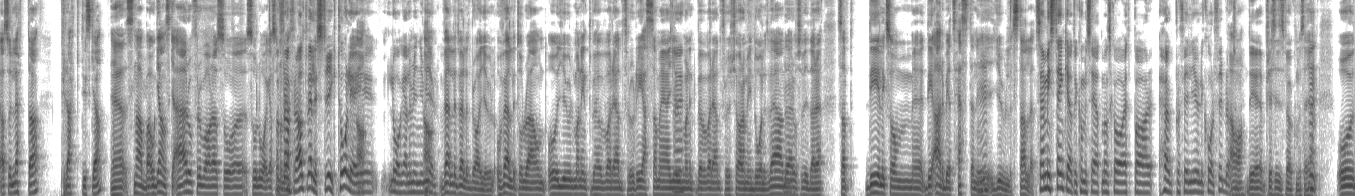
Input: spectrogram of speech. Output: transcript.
alltså lätta, praktiska, eh, snabba och ganska äro för att vara så, så låga som Och de är. framförallt väldigt stryktåliga i låga aluminiumhjul. Ja, väldigt, väldigt bra hjul och väldigt allround och hjul man inte behöver vara rädd för att resa med, hjul Nej. man inte behöver vara rädd för att köra med i dåligt väder och så vidare. Så att det är liksom, eh, det är arbetshästen i hjulstallet. Sen misstänker jag att du kommer säga att man ska ha ett par högprofilhjul i kolfiber också. Ja, det är precis vad jag kommer säga. Och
